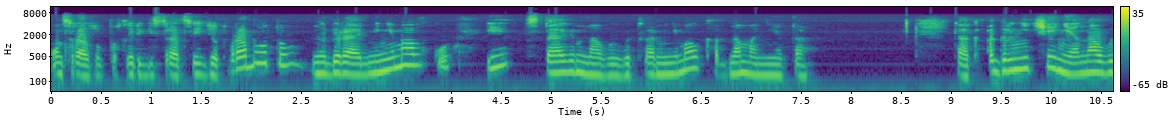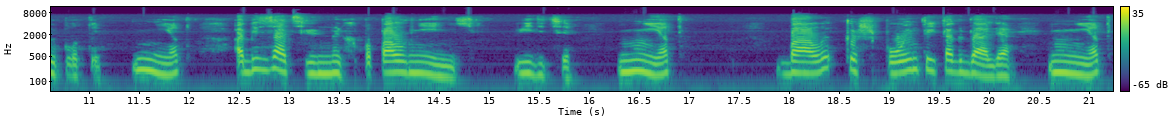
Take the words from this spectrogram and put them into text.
он сразу после регистрации идет в работу. Набираем минималку и ставим на вывод. А минималка одна монета. Так, ограничения на выплаты нет. Обязательных пополнений, видите, нет. Баллы, кэшпоинты и так далее нет.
